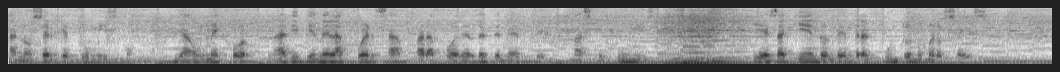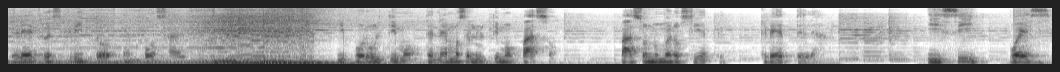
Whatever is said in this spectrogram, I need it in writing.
a no ser que tú mismo. Y aún mejor, nadie tiene la fuerza para poder detenerte más que tú mismo. Y es aquí en donde entra el punto número 6. Lee tu escrito en voz alta. Y por último, tenemos el último paso. Paso número 7. Créetela. Y sí, pues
